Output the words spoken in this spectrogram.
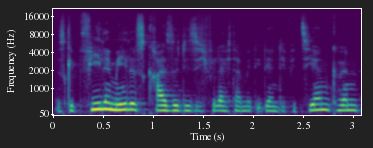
es gibt viele Mädelskreise, die sich vielleicht damit identifizieren können,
